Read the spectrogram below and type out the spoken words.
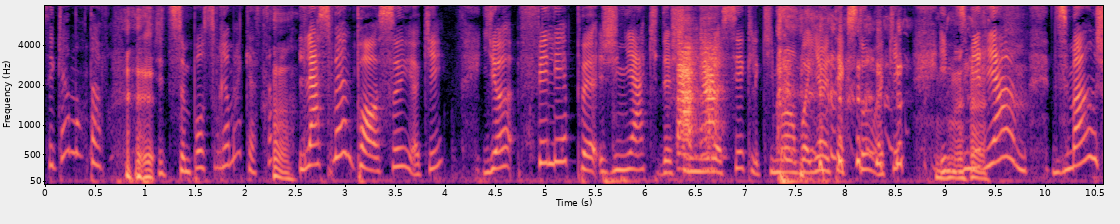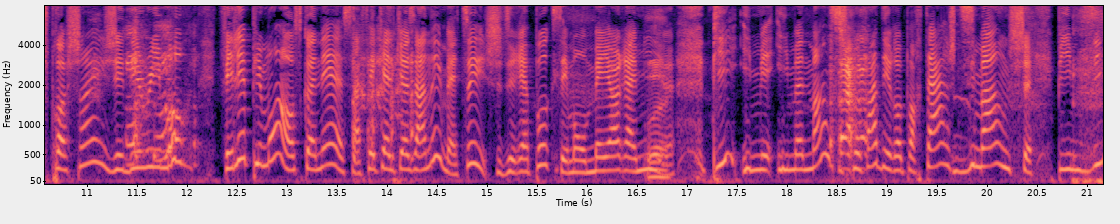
c'est quand non ta fête? J'ai dit, tu me poses vraiment question? La semaine passée, OK, il y a Philippe Gignac de chez Neurocycle qui m'a envoyé un texto, OK? Il me dit, Myriam, dimanche prochain, j'ai des remotes. Philippe et moi, on se connaît, ça fait quelques années, mais tu sais, je dirais pas que c'est mon meilleur ami. Ouais. Puis il me, il me demande si je peux faire des reportages dimanche. Puis il me dit,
